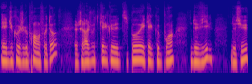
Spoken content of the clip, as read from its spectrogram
Et du coup je le prends en photo, je rajoute quelques typos et quelques points de ville dessus.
